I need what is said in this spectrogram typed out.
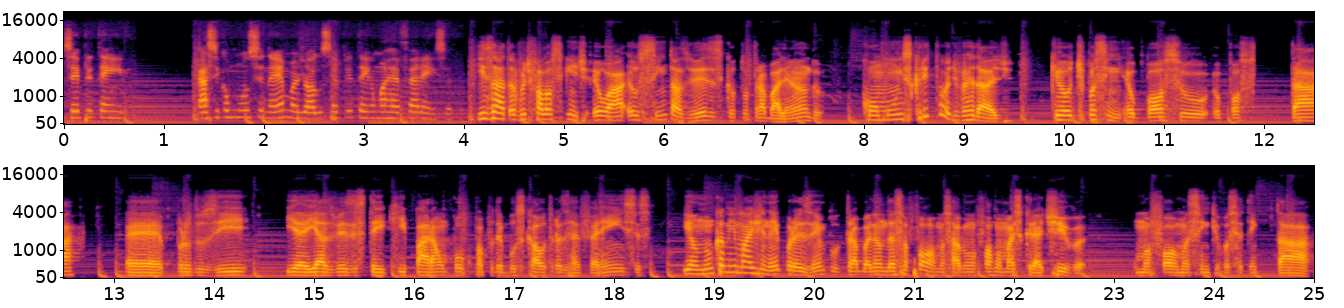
Sempre tem. Assim como no cinema, jogos sempre tem uma referência. Exato, eu vou te falar o seguinte, eu, eu sinto às vezes que eu tô trabalhando como um escritor de verdade. Que eu, tipo assim, eu posso. Eu posso estar, é, produzir, e aí às vezes ter que parar um pouco para poder buscar outras referências. E eu nunca me imaginei, por exemplo, trabalhando dessa forma, sabe, uma forma mais criativa, uma forma assim que você tem que estar tá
